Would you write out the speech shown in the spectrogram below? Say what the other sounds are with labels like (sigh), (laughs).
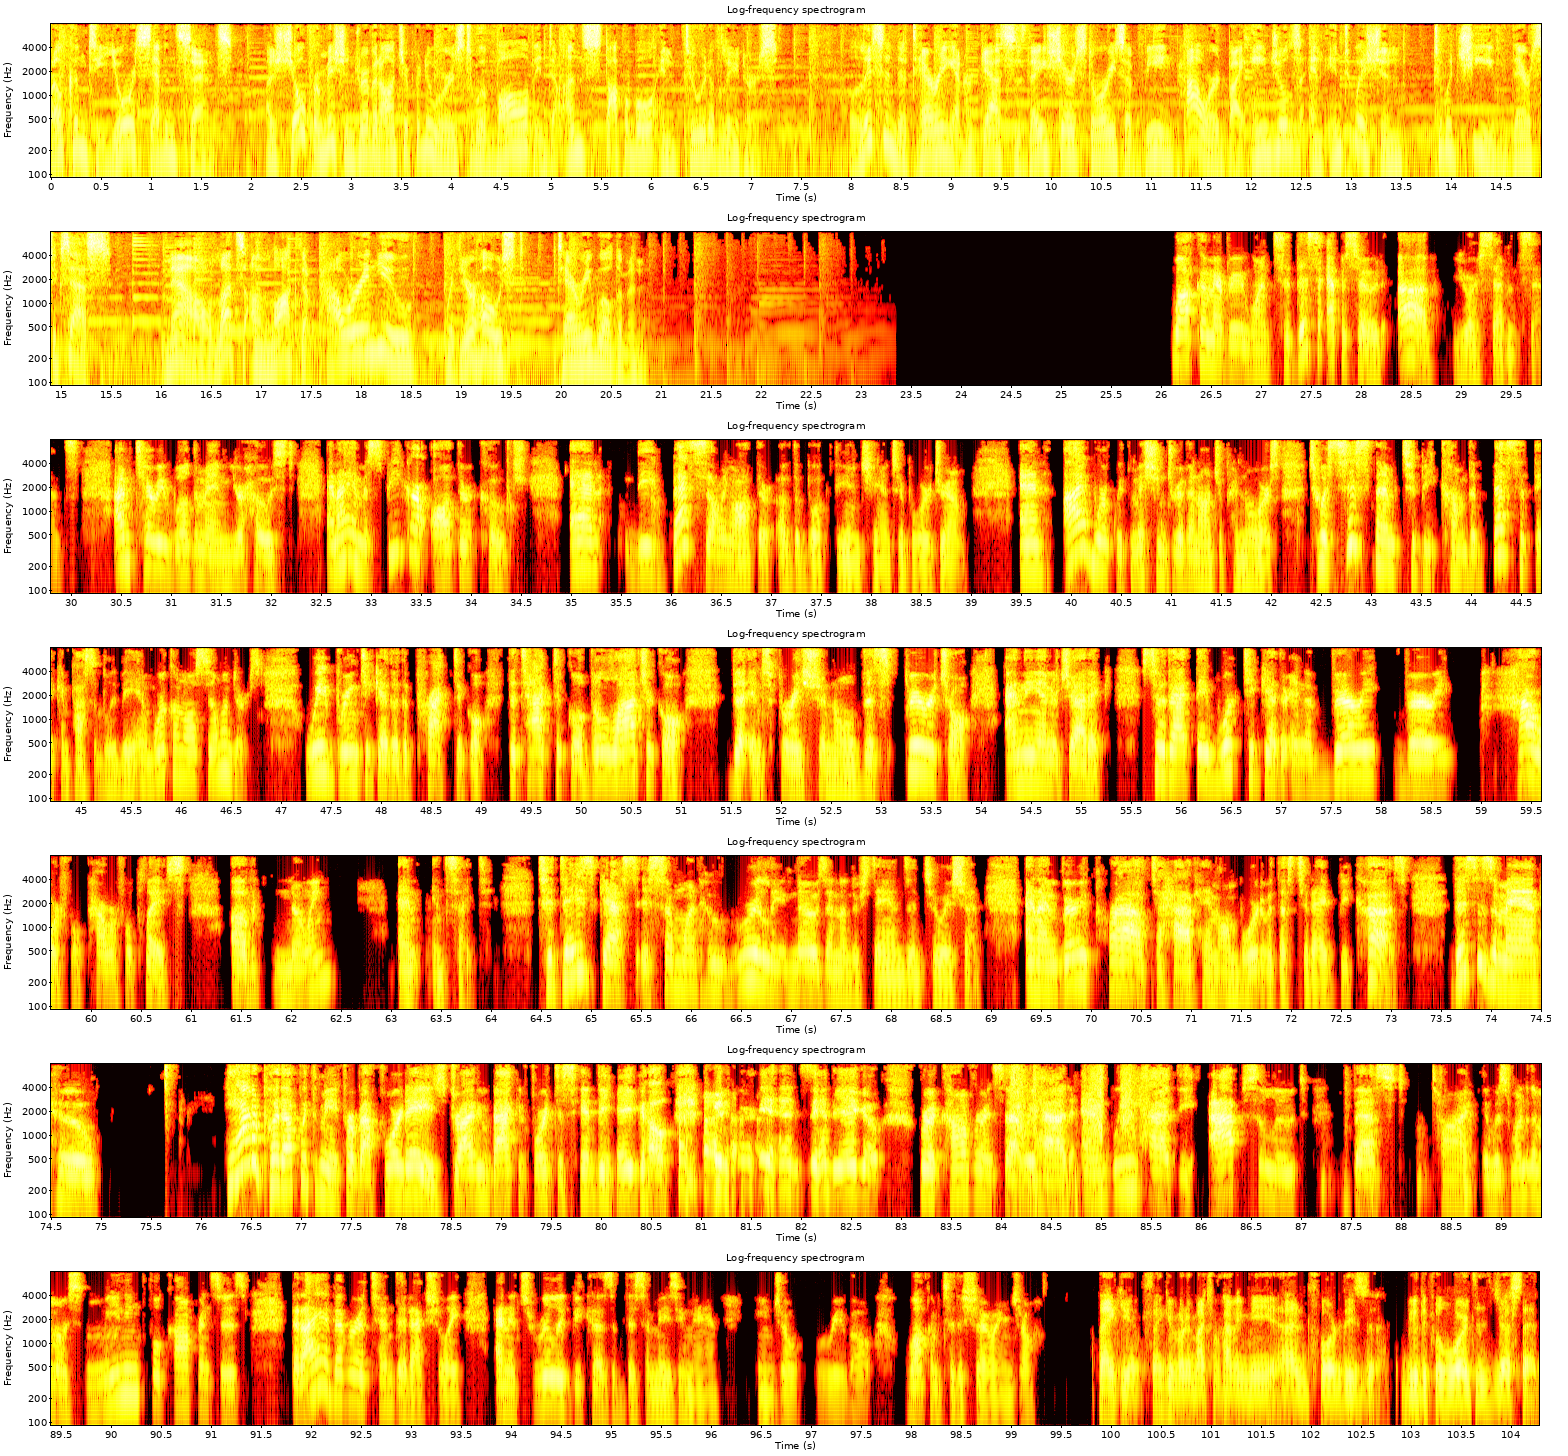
Welcome to Your Seventh Sense, a show for mission driven entrepreneurs to evolve into unstoppable intuitive leaders. Listen to Terry and her guests as they share stories of being powered by angels and intuition to achieve their success. Now, let's unlock the power in you with your host, Terry Wildeman. Welcome, everyone, to this episode of Your Seventh Sense. I'm Terry Wildeman, your host, and I am a speaker, author, coach, and the best selling author of the book, The Enchanted Boardroom. And I work with mission driven entrepreneurs to assist them to become the best that they can possibly be and work on all cylinders. We bring together the practical, the tactical, the logical, the inspirational, the spiritual, and the energetic so that they work together in a very, very powerful, powerful place of knowing and insight. Today's guest is someone who really knows and understands intuition. And I'm very proud to have him on board with us today because this is a man who he had to put up with me for about four days driving back and forth to San Diego (laughs) in San Diego for a conference that we had. And we had the absolute best time. It was one of the most meaningful conferences that I have ever attended, actually. And it's really because of this amazing man, Angel Ribo. Welcome to the show, Angel. Thank you. Thank you very much for having me and for these beautiful words you just said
